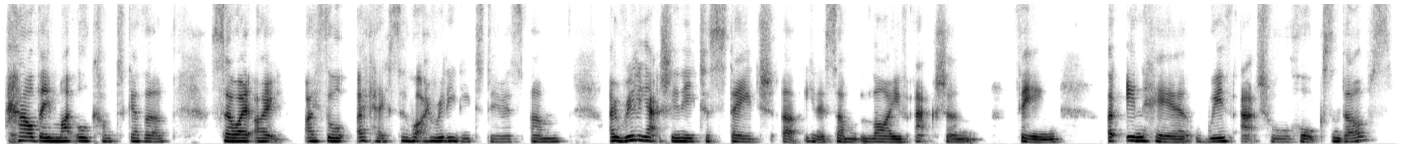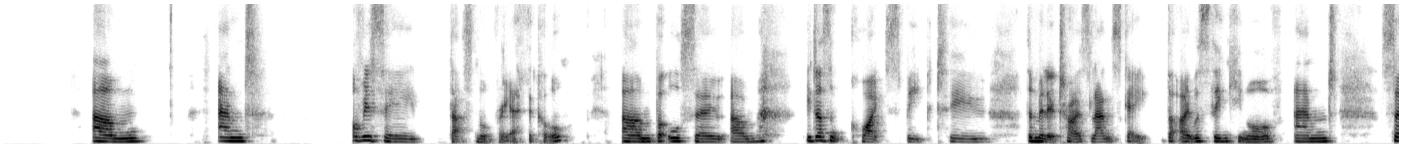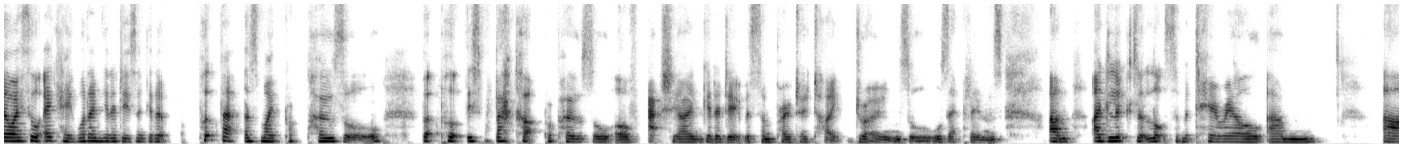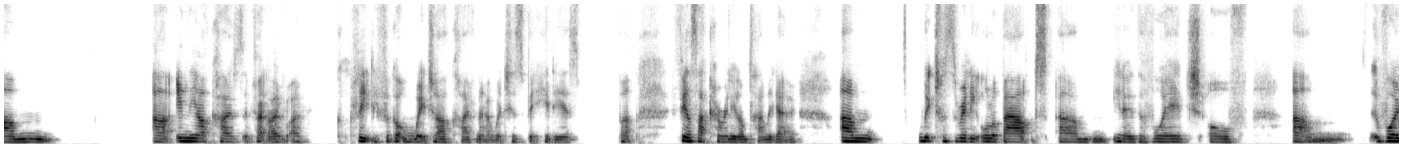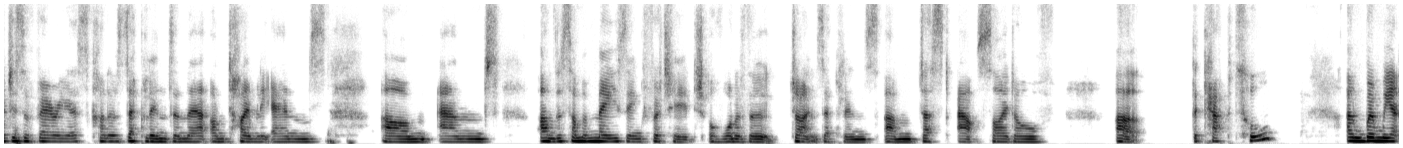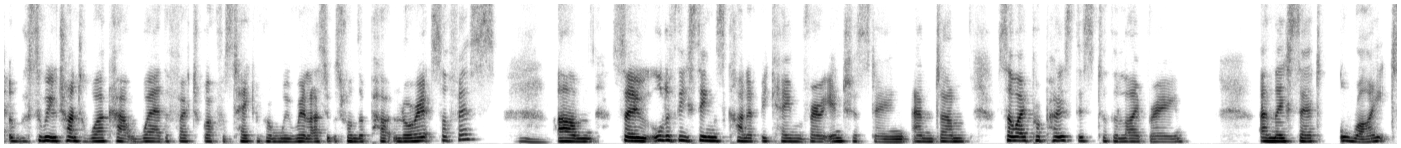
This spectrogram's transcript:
how they might all come together. So I, I I thought, okay, so what I really need to do is um, I really actually need to stage, uh, you know, some live action thing in here with actual hawks and doves. Um, and obviously, that's not very ethical, um, but also um, it doesn't quite speak to the militarized landscape that I was thinking of. And so I thought, okay, what I'm going to do is I'm going to put that as my proposal, but put this backup proposal of actually I'm going to do it with some prototype drones or, or zeppelins. Um, I'd looked at lots of material um, um, uh, in the archives. In fact, I've, I've, completely forgotten which archive now, which is a bit hideous, but feels like a really long time ago. Um, which was really all about, um, you know, the voyage of um, voyages of various kind of zeppelins and their untimely ends, um, and um, there's some amazing footage of one of the giant zeppelins um, just outside of uh, the Capitol. And when we so we were trying to work out where the photograph was taken from, we realised it was from the poet laureate's office. Mm. Um, so all of these things kind of became very interesting, and um, so I proposed this to the library, and they said, "All right,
